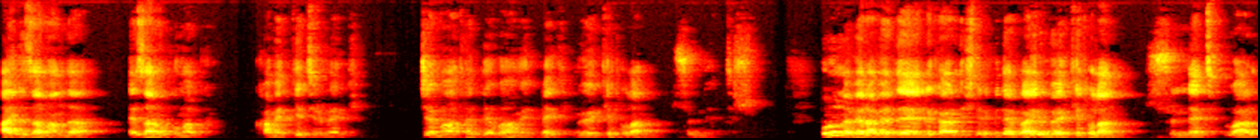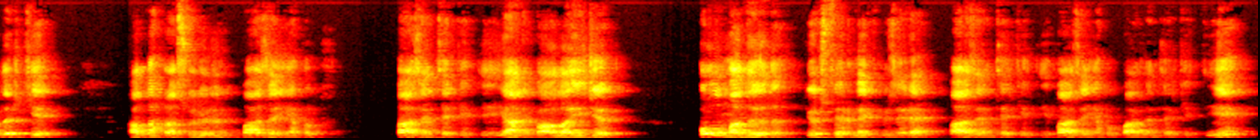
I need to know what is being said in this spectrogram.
Aynı zamanda ezan okumak, kamet getirmek, cemaate devam etmek müekket olan sünnettir. Bununla beraber değerli kardeşlerim bir de gayri müekket olan sünnet vardır ki Allah Resulü'nün bazen yapıp bazen terk ettiği yani bağlayıcı olmadığını göstermek üzere bazen terk ettiği, bazen yapıp bazen terk ettiği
